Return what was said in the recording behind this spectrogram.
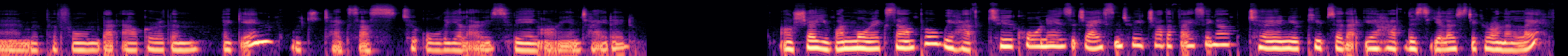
And we perform that algorithm again, which takes us to all the yellows being orientated. I'll show you one more example. We have two corners adjacent to each other facing up. Turn your cube so that you have this yellow sticker on the left.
